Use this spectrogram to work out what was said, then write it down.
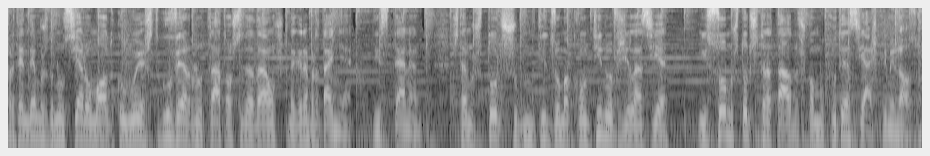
Pretendemos denunciar o modo como este governo trata os cidadãos na Grã-Bretanha, disse Tennant. Estamos todos submetidos a uma contínua vigilância e somos todos tratados como potenciais criminosos.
